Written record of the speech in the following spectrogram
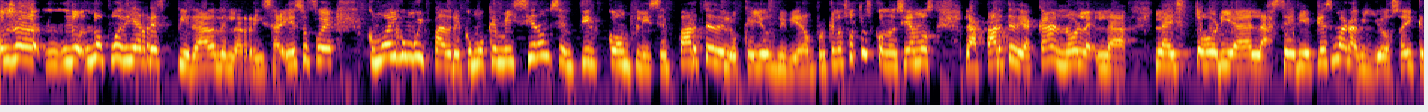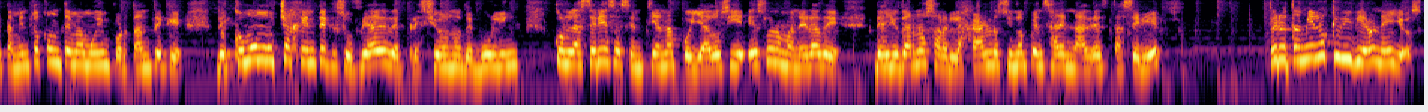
o sea, no, podía respirar de la risa. Y eso fue como algo muy padre, como que me hicieron sentir cómplice, parte de lo que ellos vivieron, porque nosotros conocíamos la parte de acá, ¿no? La, la, historia, la serie, que es maravillosa y que también toca un tema muy importante que, de cómo mucha gente que sufría de depresión o de bullying, con la serie se sentían apoyados y es una manera de, de ayudarnos a relajarnos y no pensar en nada de esta serie pero también lo que vivieron ellos.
